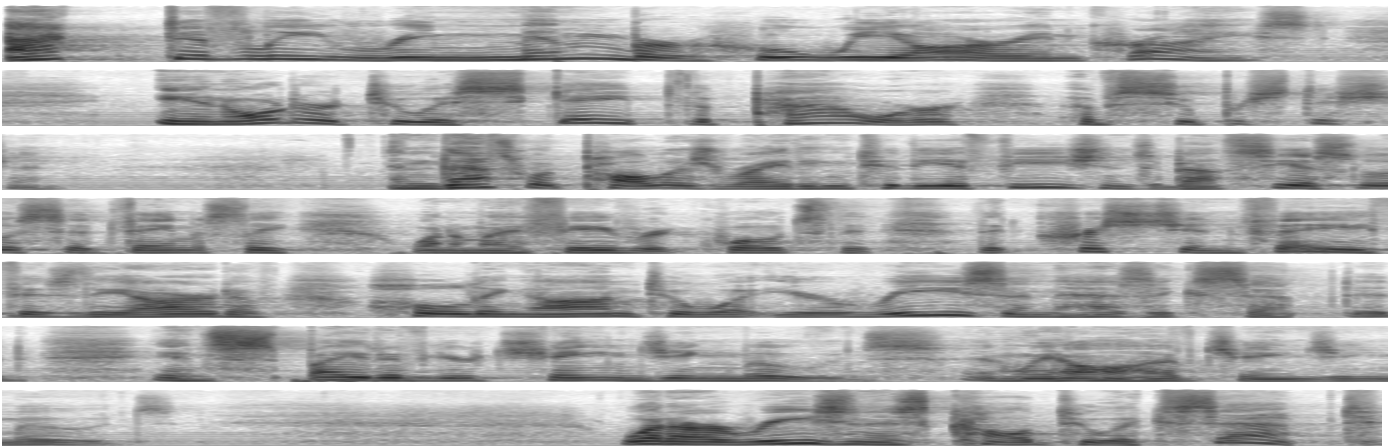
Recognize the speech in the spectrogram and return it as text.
actively remember who we are in Christ in order to escape the power of superstition. And that's what Paul is writing to the Ephesians about. C.S. Lewis said famously, one of my favorite quotes, that, that Christian faith is the art of holding on to what your reason has accepted in spite of your changing moods. And we all have changing moods. What our reason is called to accept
